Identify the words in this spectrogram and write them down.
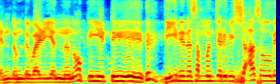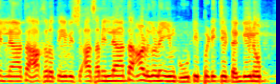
എന്തുണ്ട് വഴിയെന്ന് നോക്കിയിട്ട് ദീനിനെ സംബന്ധിച്ചൊരു വിശ്വാസവുമില്ലാത്ത ആഹൃത്തിൽ വിശ്വാസമില്ലാത്ത ആളുകളെയും കൂട്ടിപ്പിടിച്ചിട്ടെങ്കിലും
